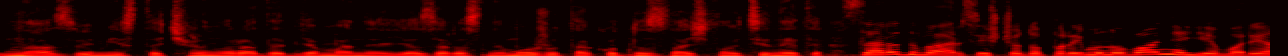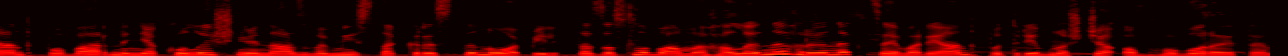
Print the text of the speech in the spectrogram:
назви міста Червонограда для мене я зараз не можу так однозначно оцінити. Серед версій щодо перейменування є варіант повернення колишньої назви міста Кристинопіль. Та за словами Галини Гриник, цей варіант потрібно ще обговорити.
